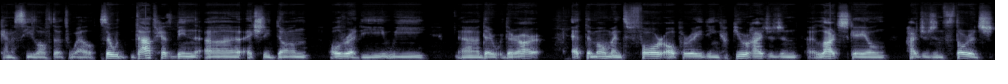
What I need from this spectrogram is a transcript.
kind of seal off that well. So that has been uh, actually done already. We uh, there there are at the moment four operating pure hydrogen uh, large scale hydrogen storage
